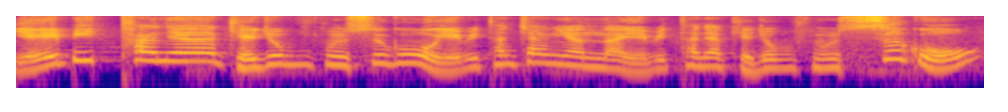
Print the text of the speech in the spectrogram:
예비 탄약 개조 부품을 쓰고 예비 탄창이었나 예비 탄약 개조 부품을 쓰고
